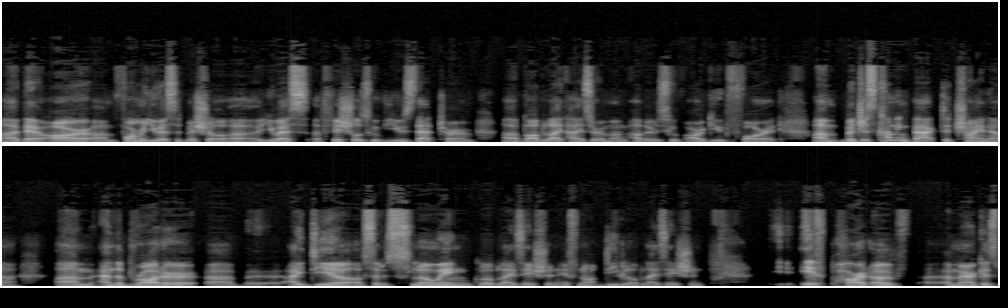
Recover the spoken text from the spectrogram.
uh, there are um, former U.S. Uh, U.S. officials who've used that term, uh, Bob Lighthizer among others, who've argued for it. Um, but just coming back to China um, and the broader uh, idea of sort of slowing globalization, if not deglobalization, if part of America's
